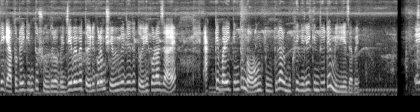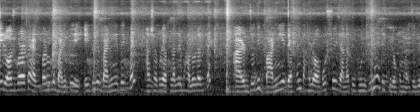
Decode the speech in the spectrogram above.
ঠিক এতটাই কিন্তু সুন্দর হবে। যেভাবে তৈরি করলাম, সেভাবে যদি তৈরি করা যায়, একেবারেই কিন্তু নরম তুলতুলে আর মুখে দিলেই কিন্তু এটা মিলিয়ে যাবে। রসবড়াটা একবার হলে বাড়িতে এইভাবে বানিয়ে দেখবেন। আশা করি আপনাদের ভালো লাগবে। আর যদি বানিয়ে দেখেন, তাহলে অবশ্যই জানাতে ভুলবেন না, এটা কীরকম হয়। যদি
